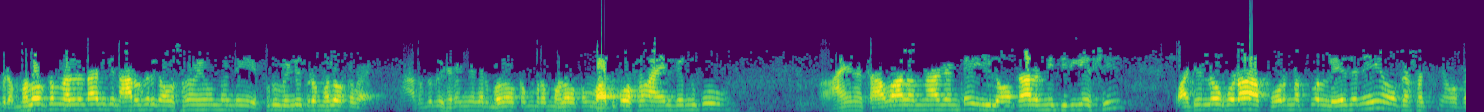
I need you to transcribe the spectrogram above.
బ్రహ్మలోకం వెళ్ళడానికి నారదుడికి అవసరం ఏముందండి? ఎప్పుడు వెళ్ళి బ్రహ్మలోకమే. నారదుడు హిరణ్య గర్భలోకం బ్రహ్మలోకం వాటి కోసం ఆయనకెందుకు? ఆయన కావాలన్నాడంటే ఈ లోకాలన్నీ తిరిగేసి వాటిల్లో కూడా పూర్ణత్వం లేదని ఒక సత్యం ఒక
